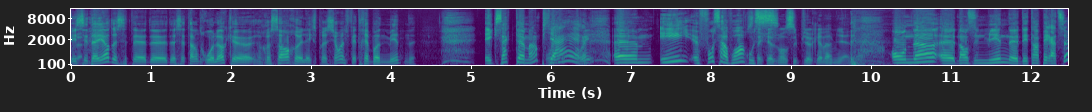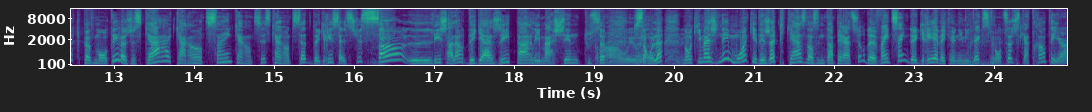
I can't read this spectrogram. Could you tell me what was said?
Et c'est d'ailleurs de, cette- de- de cet endroit-là que ressort euh, l'expression « elle fait très bonne mine Exactement, Pierre. Oui, oui. Euh, et il faut savoir C'était aussi, quasiment aussi pire que la mienne. hein. on a euh, dans une mine euh, des températures qui peuvent monter jusqu'à 45, 46, 47 degrés Celsius sans les chaleurs dégagées par les machines, tout ça. Ah, oui, qui sont là. Donc, imaginez moi qui est déjà picasse dans une température de 25 degrés avec un humidex qui monte ça jusqu'à 31.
